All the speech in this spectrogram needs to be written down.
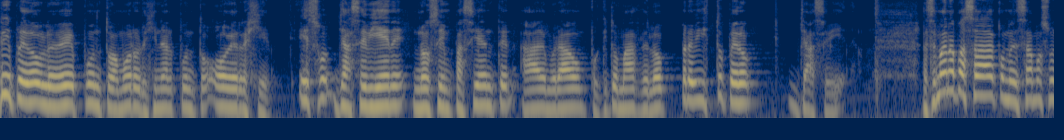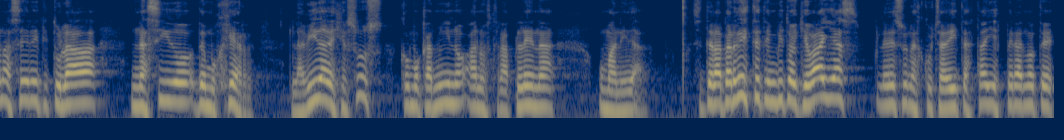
www.amororiginal.org. Eso ya se viene, no se impacienten, ha demorado un poquito más de lo previsto, pero ya se viene. La semana pasada comenzamos una serie titulada Nacido de Mujer, la vida de Jesús como camino a nuestra plena humanidad. Si te la perdiste, te invito a que vayas, le des una escuchadita, está ahí esperándote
